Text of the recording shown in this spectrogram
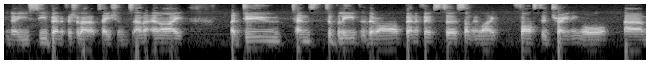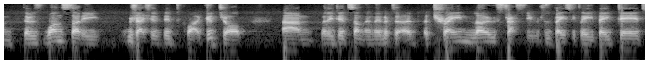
you know, you see beneficial adaptations, and, and I, I do tend to believe that there are benefits to something like fasted training. Or um, there was one study which actually did quite a good job um, where they did something. They looked at a, a train low strategy, which was basically they did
